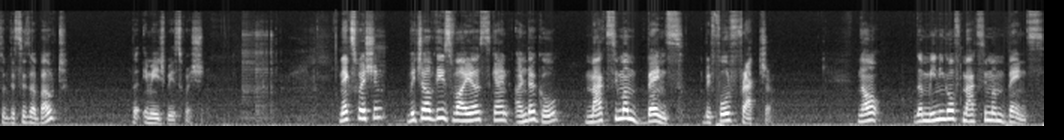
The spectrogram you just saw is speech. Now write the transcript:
so this is about the image based question next question which of these wires can undergo maximum bends before fracture? Now, the meaning of maximum bends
